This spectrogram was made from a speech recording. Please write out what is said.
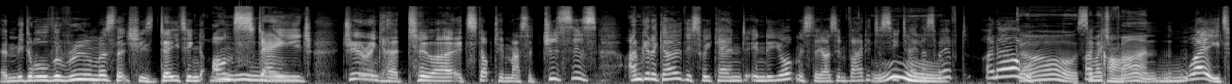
amid all the rumours that she's dating on mm. stage during her tour. It stopped in Massachusetts. I'm going to go this weekend in New York, Misty. I was invited to see Taylor Swift. I know. Go. So I much fun. Wait.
